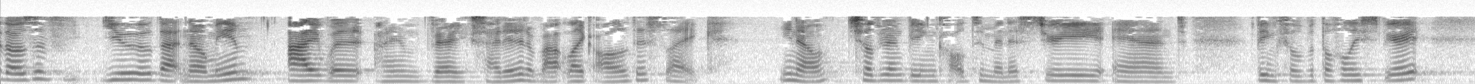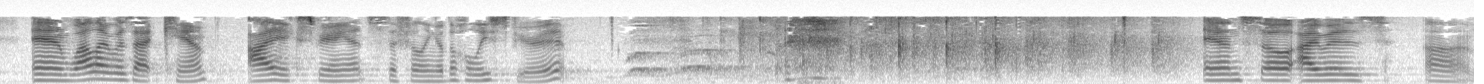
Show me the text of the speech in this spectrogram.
For those of you that know me, I would I am very excited about like all of this like, you know, children being called to ministry and being filled with the Holy Spirit. And while I was at camp, I experienced the filling of the Holy Spirit. and so I was um,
